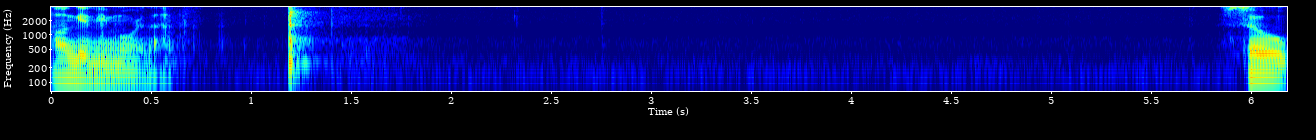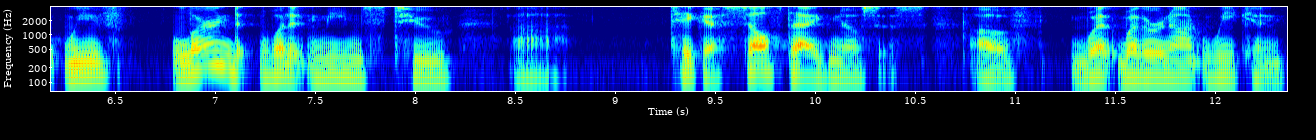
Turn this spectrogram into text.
I'll give you more of that. So we've learned what it means to uh, take a self diagnosis of wh- whether or not we can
